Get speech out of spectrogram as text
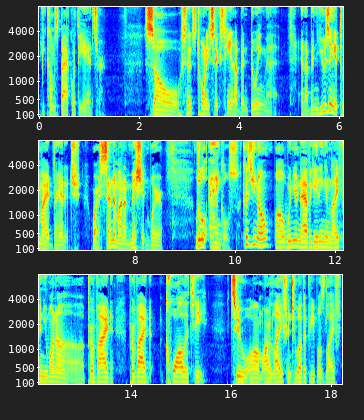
he comes back with the answer. So since 2016, I've been doing that, and I've been using it to my advantage. Where I send him on a mission where little angles, because you know uh, when you're navigating in life and you want to uh, provide provide quality to um, our life and to other people's life,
